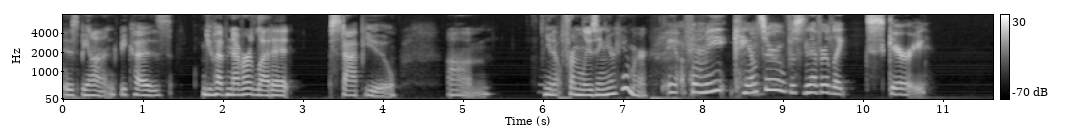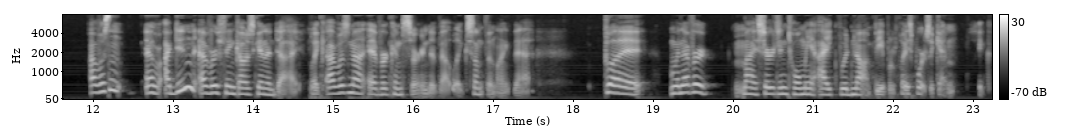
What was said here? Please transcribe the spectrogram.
is beyond because you have never let it stop you, um, you know, from losing your humor. Yeah, for me, cancer was never like scary. I wasn't I didn't ever think I was gonna die. Like, I was not ever concerned about like something like that. But whenever my surgeon told me I would not be able to play sports again, like,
